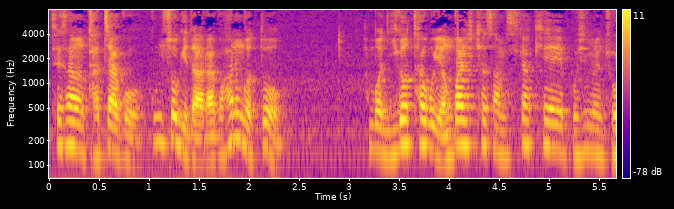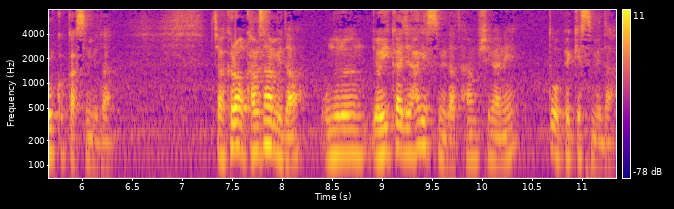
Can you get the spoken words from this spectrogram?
세상은 가짜고 꿈속이다라고 하는 것도 한번 이것하고 연관시켜서 한번 생각해 보시면 좋을 것 같습니다. 자, 그럼 감사합니다. 오늘은 여기까지 하겠습니다. 다음 시간에 또 뵙겠습니다.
